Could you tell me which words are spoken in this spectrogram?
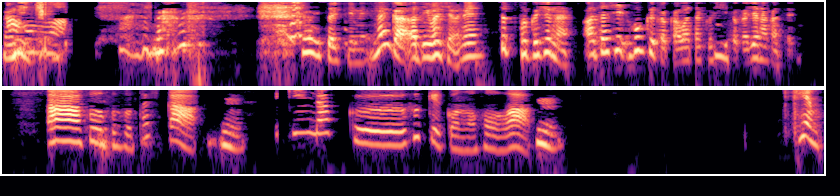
何でしたっけ何でしたっけね？なんかありましたよね。ちょっと特殊な。私、僕とか私とかじゃなかったよ。ああ、そうそうそう。確か、うん。北京ダックフケコの方は、うん。ケン。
